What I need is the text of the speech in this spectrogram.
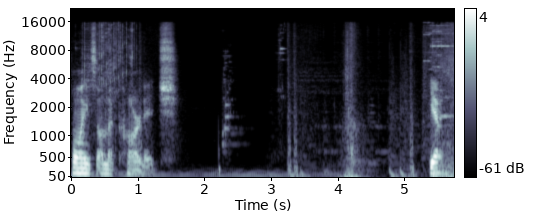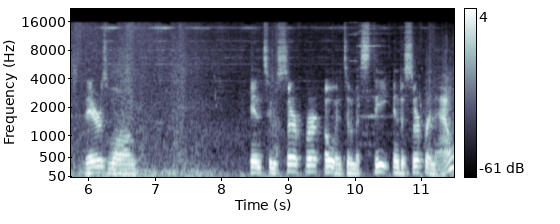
points on the Carnage. Yep, there's Wong. Into Surfer. Oh, into Mystique. Into Surfer now?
